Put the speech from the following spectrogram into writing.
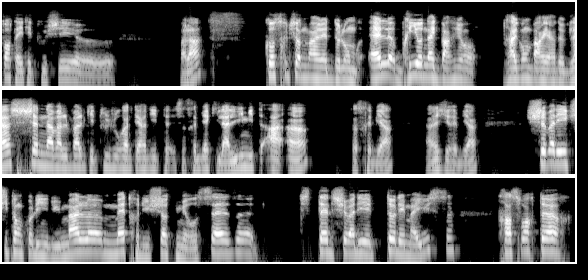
forte a été touché, euh, voilà. Construction de marionnette de l'ombre, L, Brionac Barion, dragon barrière de glace, chaîne Navalval qui est toujours interdite, ça serait bien qu'il a limite à 1, ça serait bien, hein, j'irais bien. Chevalier excitant colline du mal, maître du choc numéro 16, tel chevalier Ptolémaïus, transporteur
